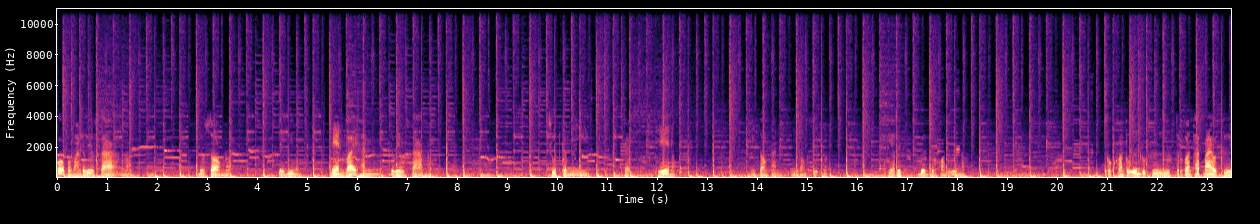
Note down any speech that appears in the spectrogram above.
ก็ประมาณดเวลสามเนาะดเวลสองเนาะเดี๋ยววิ่ง แดนไวฮันดเวลสามเนาะชุดก็มีแบบเท่เนาะมีสองอัน มีสองชุดเนาะโอเคเอาไปเบิ่งตัวละครตัวอื่นเนาะตัวละครตัวอื่นก็คือตัวละครถัดมาก็คือ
